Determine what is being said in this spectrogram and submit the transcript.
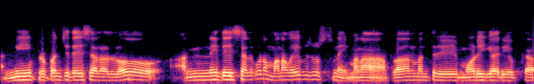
అన్ని ప్రపంచ దేశాలలో అన్ని దేశాలు కూడా మన వైపు చూస్తున్నాయి. మన ప్రధానమంత్రి మోడీ గారి యొక్క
